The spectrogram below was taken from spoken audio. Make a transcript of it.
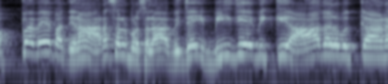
அப்போவே பார்த்தீங்கன்னா அரசல் புரசலாக விஜய் பிஜேபிக்கு ஆதரவுக்கான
